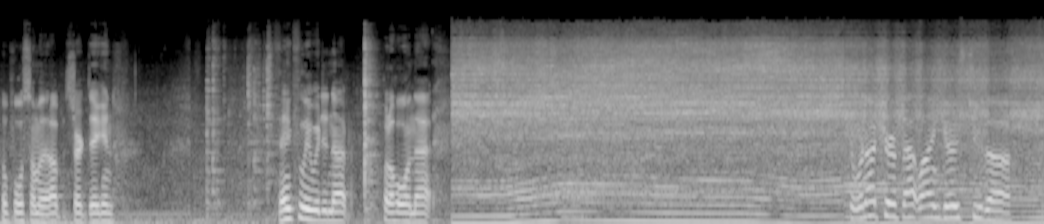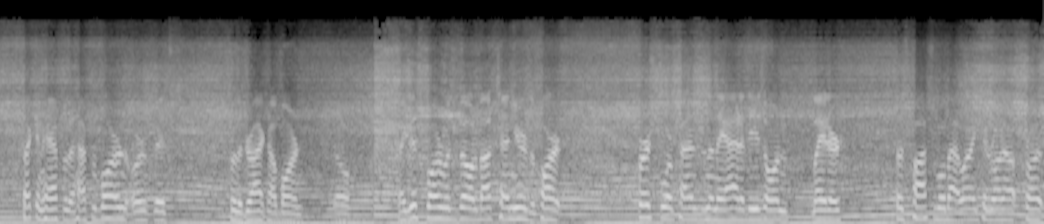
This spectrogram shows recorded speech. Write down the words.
he'll pull some of that up and start digging. Thankfully, we did not put a hole in that. So we're not sure if that line goes to the second half of the heifer barn or if it's for the dry cow barn. So, like this barn was built about 10 years apart. First four pens and then they added these on later. So it's possible that line could run out front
